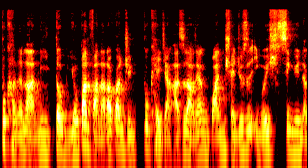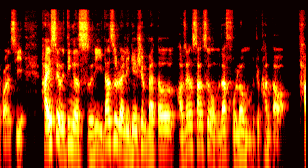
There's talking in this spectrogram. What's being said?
不可能啦，你都有办法拿到冠军，不可以讲还是好像完全就是因为幸运的关系，还是有一定的实力。但是 relegation battle 好像上次我们在福勒我们就看到，他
